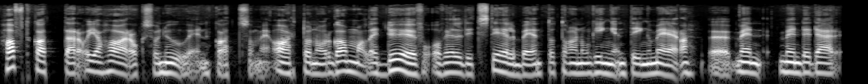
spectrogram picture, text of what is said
haft katter och jag har också nu en katt som är 18 år gammal, är döv och väldigt stelbent och tar nog ingenting mera. Eh, men, men det där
